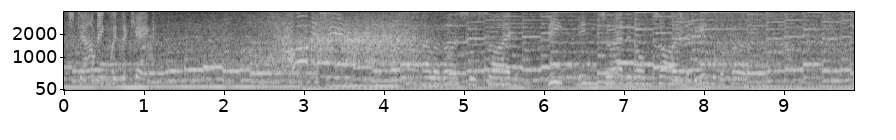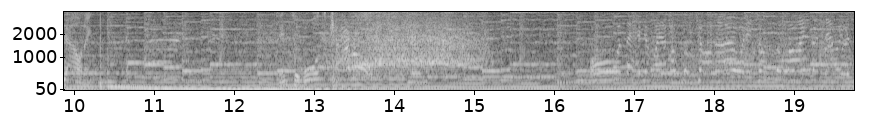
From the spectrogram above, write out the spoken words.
It's Downing with the kick. Oh, it's in! Sam Allardyce's side deep into added on time at the end of the first. Downing. In towards Carroll. Oh, the header and it's off the line, but now it was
